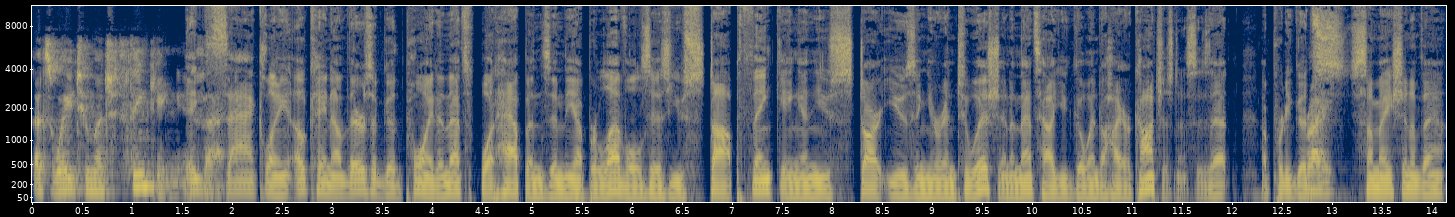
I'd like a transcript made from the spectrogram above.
that's way too much thinking. exactly. Fact. Okay, now there's a good point, and that's what happens in the upper levels is you stop thinking and you start using your intuition, and that's how you go into higher consciousness. Is that a pretty good right. s- summation of that?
